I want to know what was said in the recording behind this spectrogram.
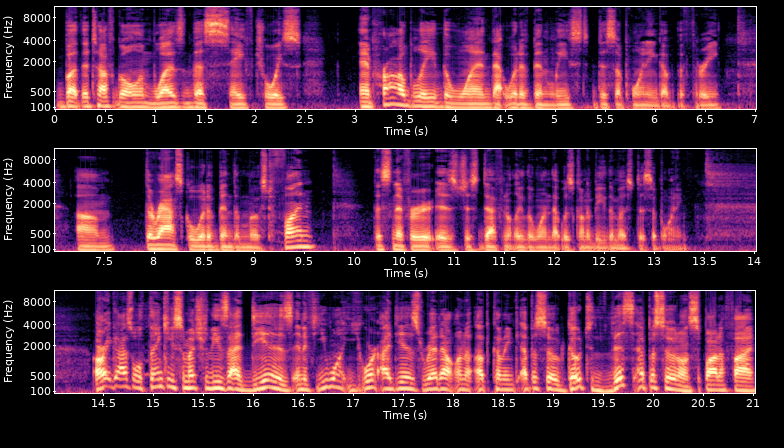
but the Tough Golem was the safe choice and probably the one that would have been least disappointing of the three. Um, the Rascal would have been the most fun. The Sniffer is just definitely the one that was going to be the most disappointing. All right, guys. Well, thank you so much for these ideas. And if you want your ideas read out on an upcoming episode, go to this episode on Spotify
